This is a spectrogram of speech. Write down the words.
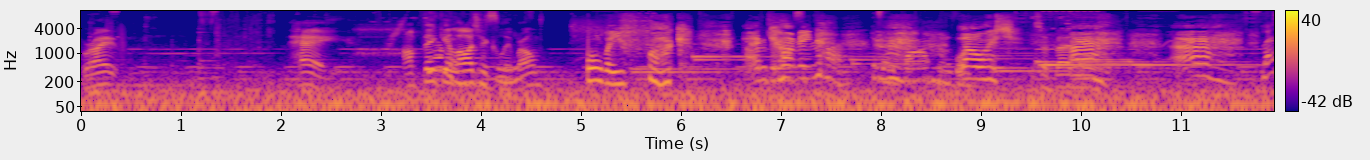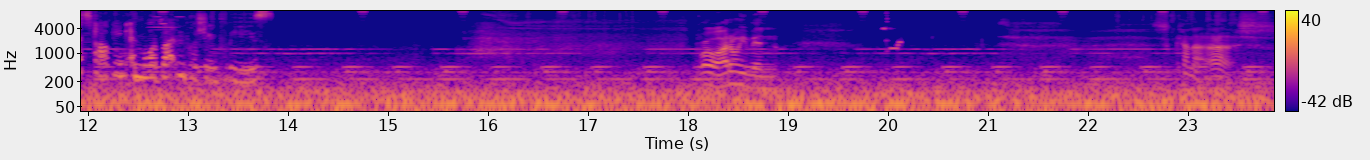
Right? Hey, I'm thinking logically, bro. Holy fuck. I'm coming. It's a bad. Lois. It's a bad movie. Ah. Less talking and more button pushing, please. Bro, I don't even. It's kind of us.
